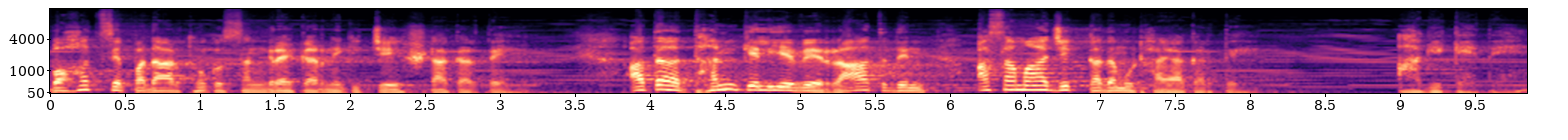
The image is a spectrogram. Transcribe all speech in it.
बहुत से पदार्थों को संग्रह करने की चेष्टा करते हैं। अतः धन के लिए वे रात दिन असामाजिक कदम उठाया करते हैं। आगे कहते हैं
